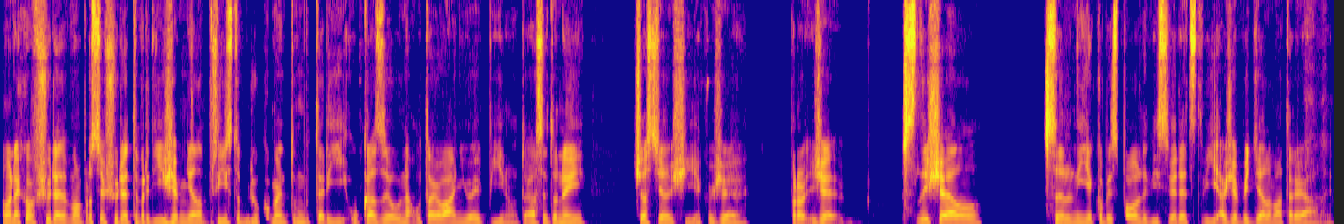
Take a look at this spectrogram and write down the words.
On jako všude, on prostě všude tvrdí, že měl přístup k dokumentům, který ukazují na utajování UAP, no. To je asi to nejčastější, jakože, pro, že slyšel silný jakoby spolehlivý svědectví a že viděl materiály.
